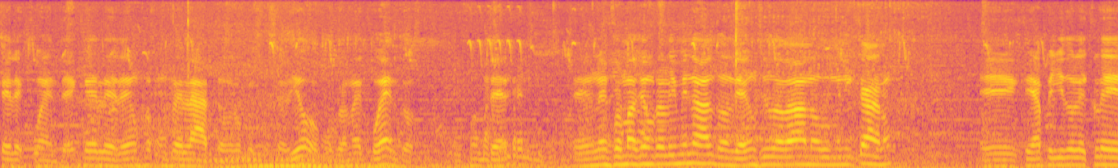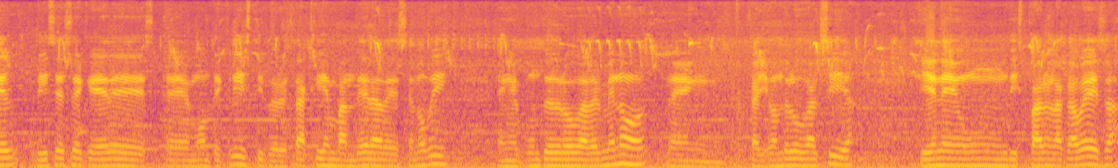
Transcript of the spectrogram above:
que le cuente, es que le dé un, relato de lo que sucedió, porque no es cuento. Es una información preliminar donde hay un ciudadano dominicano eh, que apellido Leclerc, dícese que es de eh, Montecristi, pero está aquí en bandera de Cenoví, en el punto de droga del menor, en el callejón de los García. Tiene un disparo en la cabeza,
